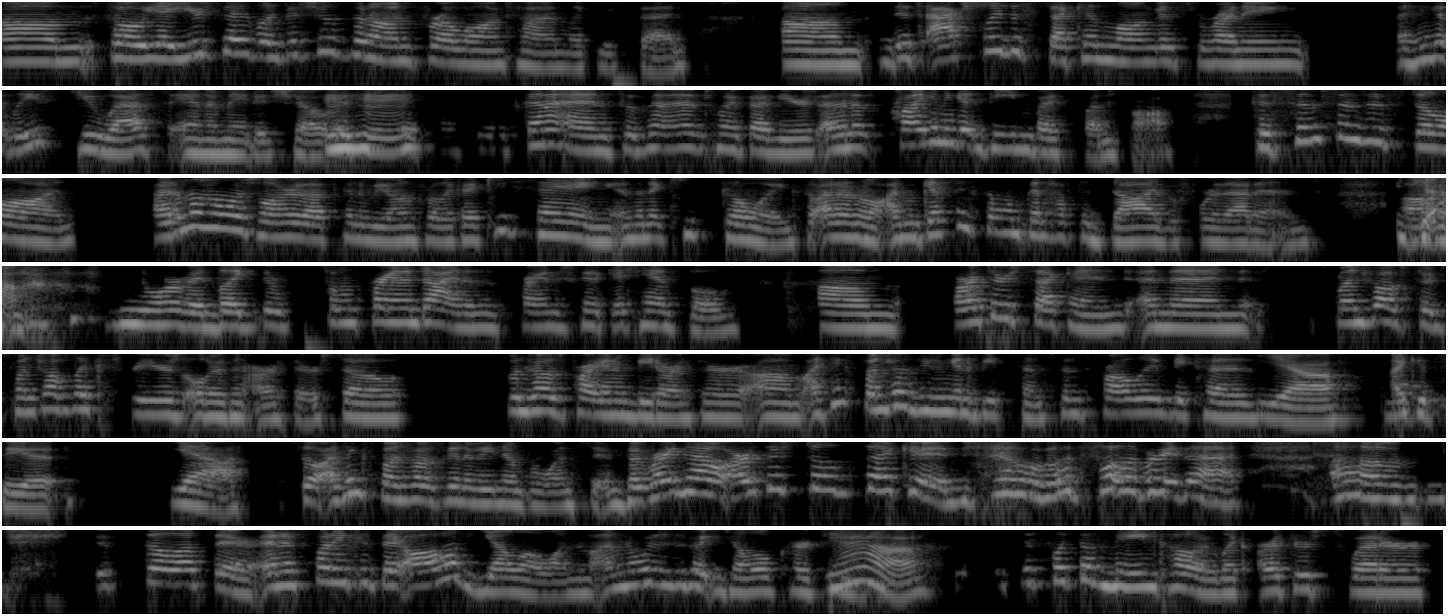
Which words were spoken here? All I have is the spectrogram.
Yeah. Um, so yeah, you said like this show's been on for a long time, like we've said. Um, it's actually the second longest running, I think at least US animated show. Mm-hmm. It's, it's it's gonna end, so it's gonna end at 25 years, and then it's probably gonna get beaten by SpongeBob because Simpsons is still on, I don't know how much longer that's going to be on for. Like I keep saying, and then it keeps going. So I don't know. I'm guessing someone's going to have to die before that ends. Yeah. Um, Norvid, like someone's probably going to die, and then it's probably just going to get canceled. Um, Arthur's second, and then SpongeBob's third. SpongeBob's like three years older than Arthur, so SpongeBob's probably going to beat Arthur. Um, I think SpongeBob's even going to beat Simpsons probably because. Yeah, I could see it. Yeah. So I think SpongeBob's going to be number one soon. But right now, Arthur's still in second. So let's celebrate that. Um, it's still up there. And it's funny because they all have yellow on them. I don't know what it is about yellow cartoons. Yeah. It's like the main color, like Arthur's sweater,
